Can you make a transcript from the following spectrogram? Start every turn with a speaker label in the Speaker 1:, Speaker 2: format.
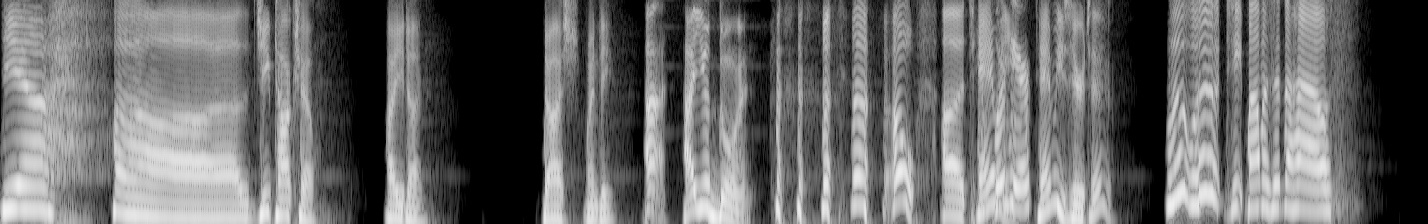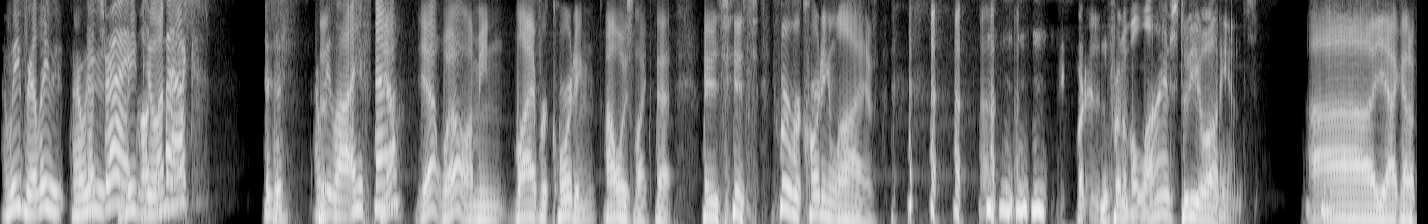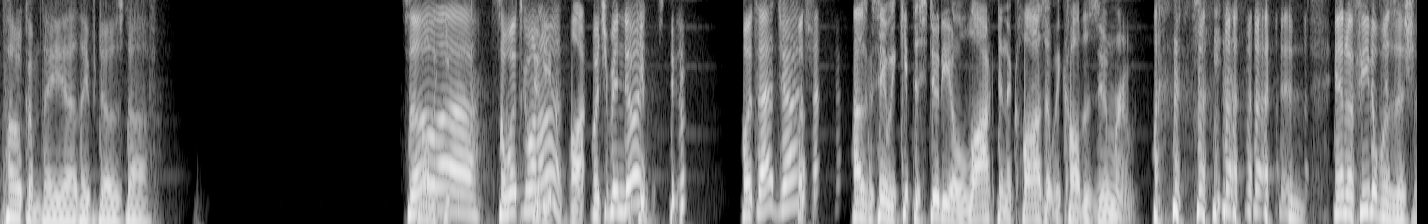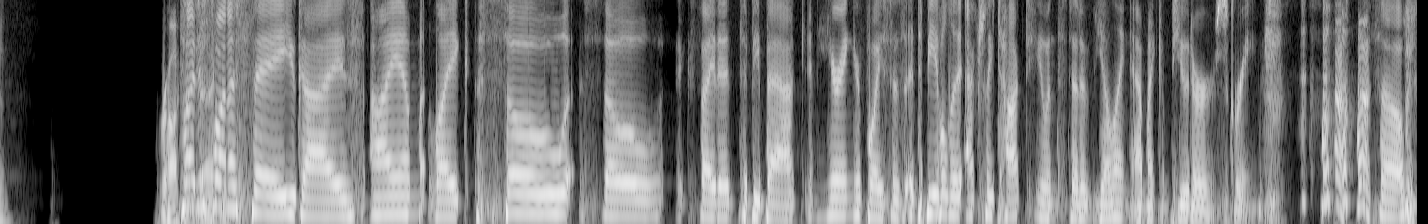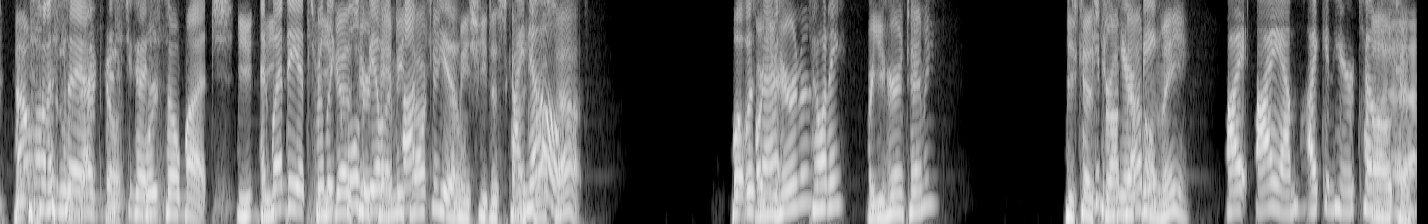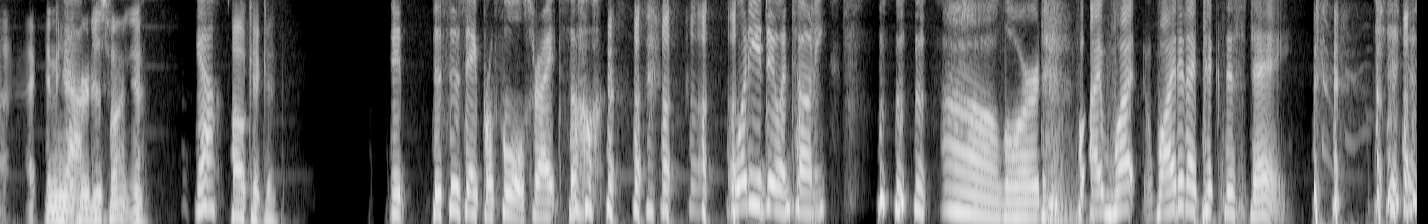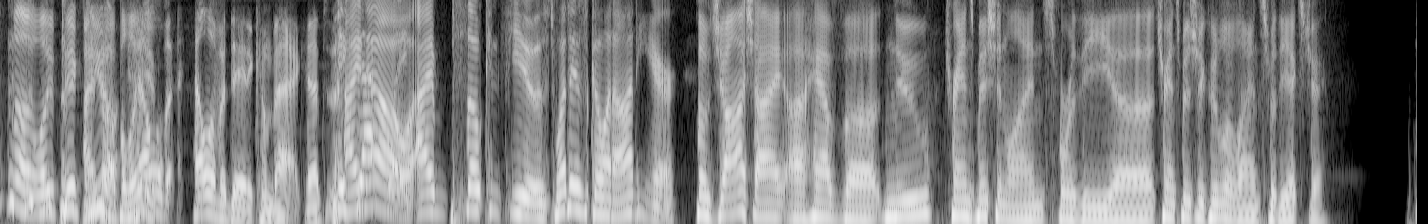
Speaker 1: Yeah. Uh, Jeep Talk Show. How you doing? Josh, Wendy.
Speaker 2: Hi, how you doing?
Speaker 1: oh, uh, Tammy.
Speaker 3: We're here.
Speaker 1: Tammy's here too.
Speaker 4: Woot woot! Jeep Mama's in the house. Are we really? Are we?
Speaker 3: That's
Speaker 4: Are
Speaker 3: right.
Speaker 4: we
Speaker 3: Welcome
Speaker 4: doing
Speaker 3: back.
Speaker 4: this? Is this? Are we live now?
Speaker 1: Yeah, yeah. Well, I mean, live recording. I always like that. It's, it's we're recording live.
Speaker 2: Recorded in front of a live studio audience.
Speaker 1: Uh yeah, I got to poke them. They uh, they've dozed off. So uh, so what's going on? What you been doing?
Speaker 2: keep the studio-
Speaker 1: What's that, Josh?
Speaker 2: I was gonna say we keep the studio locked in a closet we call the Zoom room.
Speaker 1: in, in a fetal position.
Speaker 2: Rocking
Speaker 4: So I just want to say, you guys, I am like so so excited to be back and hearing your voices and to be able to actually talk to you instead of yelling at my computer screen. so I just want to say I've missed you guys
Speaker 1: Where-
Speaker 4: so much.
Speaker 1: You-
Speaker 4: And
Speaker 1: you-
Speaker 4: Wendy, it's really
Speaker 1: guys
Speaker 4: cool to
Speaker 1: hear
Speaker 4: be able
Speaker 1: Tammy
Speaker 4: to talk
Speaker 1: talking?
Speaker 4: to you.
Speaker 1: I mean, she just kind of dropped out.
Speaker 4: what was
Speaker 1: Are you hearing her?
Speaker 4: Tony?
Speaker 1: Are you hearing Tammy? She just kind of dropped out
Speaker 4: me.
Speaker 1: on me.
Speaker 3: I I am. I can hear Tony.
Speaker 1: Oh, okay.
Speaker 2: I can hear
Speaker 3: Yeah.
Speaker 2: her just fine. Yeah.
Speaker 3: Yeah.
Speaker 1: Okay, good.
Speaker 3: It. This is April Fool's, right? So, what are you doing, Tony?
Speaker 4: Oh Lord, I what? Why did I pick this day?
Speaker 1: well, we picked you, I,
Speaker 2: know,
Speaker 1: believe.
Speaker 2: Hell of, a, hell of a day to come back. That's
Speaker 3: exactly.
Speaker 4: I know. I'm so confused. What is going on here?
Speaker 1: So, Josh, I uh, have uh, new transmission lines for the uh, transmission cooler lines for the XJ.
